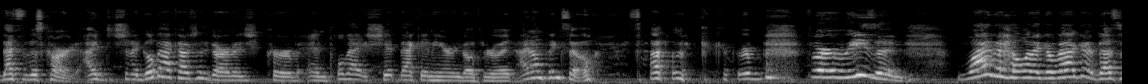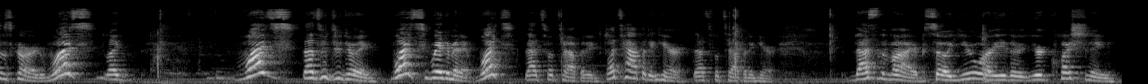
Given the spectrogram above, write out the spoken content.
That's this card. I Should I go back out to the garbage curb and pull that shit back in here and go through it? I don't think so. It's out on the curb for a reason. Why the hell would I go back? That's this card. What? Like, what? That's what you're doing. What? Wait a minute. What? That's what's happening. What's happening here? That's what's happening here that's the vibe. So you are either, you're questioning.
